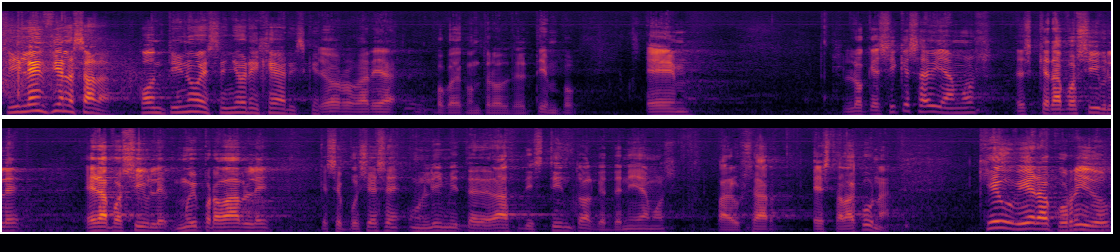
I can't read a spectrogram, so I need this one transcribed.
Silencio en la sala. Continúe, señor Igea. Yo rogaría un poco de control del tiempo. Eh, lo que sí que sabíamos es que era posible, era posible, muy probable, que se pusiese un límite de edad distinto al que teníamos para usar esta vacuna. ¿Qué hubiera ocurrido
